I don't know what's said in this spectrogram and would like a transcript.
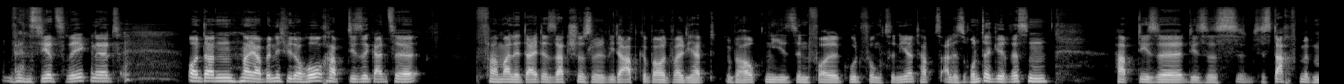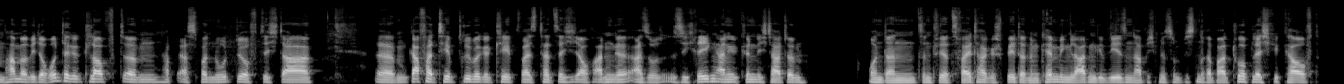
wenn es jetzt regnet. Und dann, naja, bin ich wieder hoch, habe diese ganze vermaledeite Satzschüssel wieder abgebaut, weil die hat überhaupt nie sinnvoll gut funktioniert. Hab's alles runtergerissen, hab diese dieses das Dach mit dem Hammer wieder runtergeklopft, ähm, hab erstmal notdürftig da ähm, Gaffertape drüber geklebt, weil es tatsächlich auch ange also sich Regen angekündigt hatte. Und dann sind wir zwei Tage später in einem Campingladen gewesen, habe ich mir so ein bisschen Reparaturblech gekauft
